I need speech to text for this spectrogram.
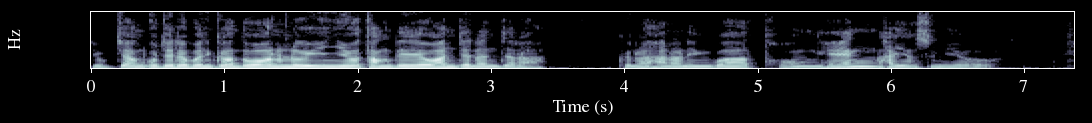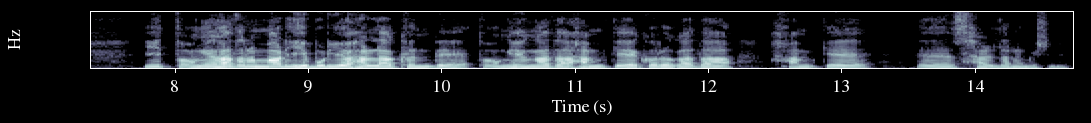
6장 9절에 보니까 노아는 의인이요 당대의 완전한 자라 그는 하나님과 동행하였으며 이 동행하다는 말이 히브리어 할라크인데 동행하다 함께 걸어가다 함께 살다는 것입니다.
